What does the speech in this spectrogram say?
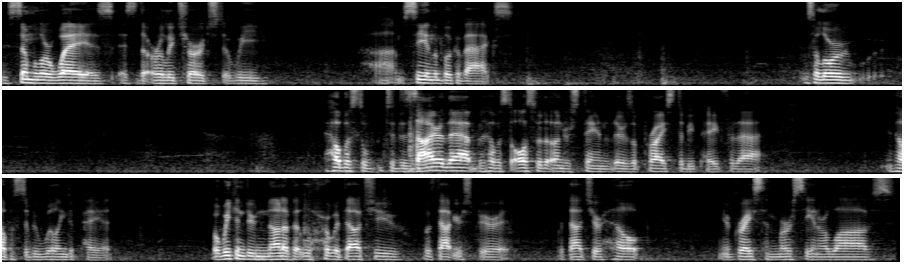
in a similar way as, as the early church that we um, see in the book of Acts. And so, Lord, help us to, to desire that, but help us also to understand that there's a price to be paid for that, and help us to be willing to pay it. But we can do none of it, Lord, without you, without your Spirit, without your help, your grace and mercy in our lives,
